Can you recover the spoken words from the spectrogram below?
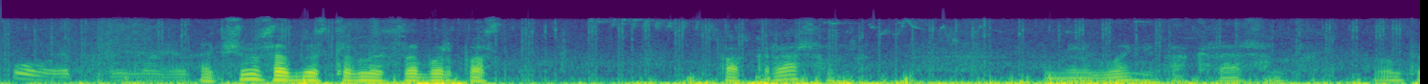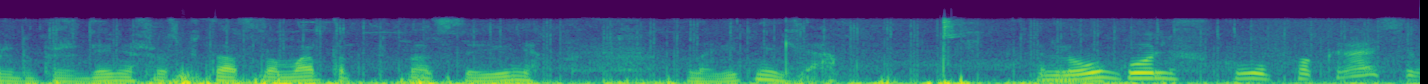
школы, я понимаю. А почему с одной стороны собор покрашен, а другой не покрашен? Вон предупреждение, что с 15 марта по 15 июня ловить нельзя. Ну, гольф-клуб покрасил,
